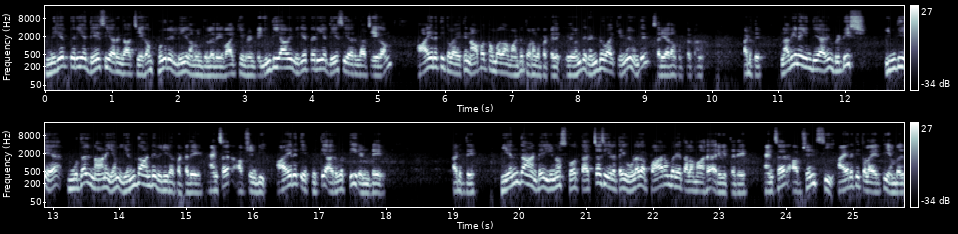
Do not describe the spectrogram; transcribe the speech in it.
மிகப்பெரிய தேசிய அருங்காட்சியகம் புதுடெல்லியில் அமைந்துள்ளது. வாக்கியம் ரெண்டு. இந்தியாவின் மிகப்பெரிய தேசிய அருங்காட்சியகம் ஆயிரத்தி தொள்ளாயிரத்தி நாற்பத்தொன்பதாம் ஆண்டு தொடங்கப்பட்டது. இது வந்து ரெண்டு வாக்கியமே வந்து சரியாக தான் கொடுத்துருக்காங்க. அடுத்து நவீன இந்தியாவின் பிரிட்டிஷ் இந்திய முதல் நாணயம் எந்த ஆண்டு வெளியிடப்பட்டது? ஆன்சர் ஆப்ஷன் பி ஆயிரத்தி எட்நூத்தி அறுபத்தி ரெண்டு. அடுத்து எந்த ஆண்டு யுனெஸ்கோ தச்சசீலத்தை உலக பாரம்பரிய தளமாக அறிவித்தது? ஆன்சர் ஆப்ஷன் சி ஆயிரத்தி தொள்ளாயிரத்தி எண்பது.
